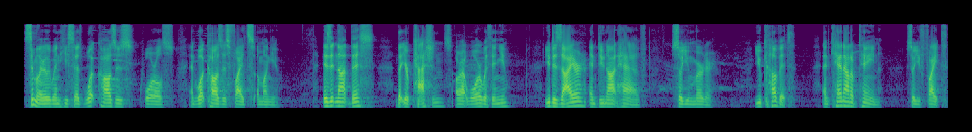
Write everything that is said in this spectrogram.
Similarly, when he says, What causes quarrels and what causes fights among you? Is it not this, that your passions are at war within you? You desire and do not have, so you murder. You covet and cannot obtain, so you fight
